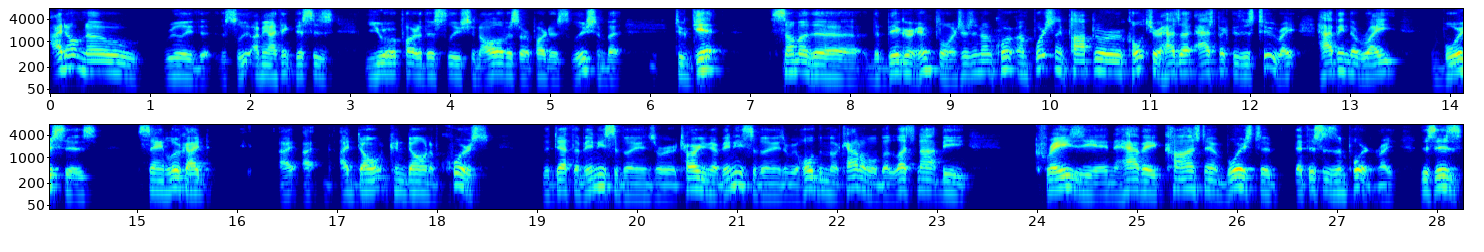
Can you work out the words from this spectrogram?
I don't know really the, the solution. I mean, I think this is you are part of the solution all of us are part of the solution but to get some of the the bigger influencers and unfortunately popular culture has an aspect of this too right having the right voices saying look i i i don't condone of course the death of any civilians or targeting of any civilians and we hold them accountable but let's not be crazy and have a constant voice to that this is important right? This is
